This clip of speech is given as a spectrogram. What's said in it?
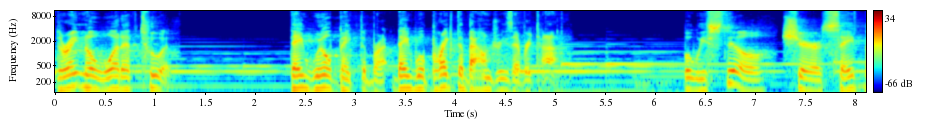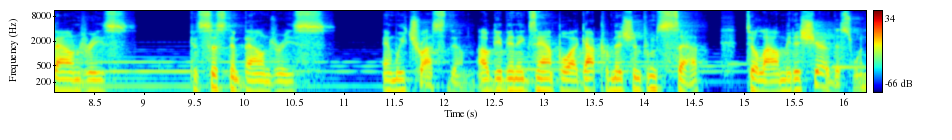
There ain't no what if to it. They will break the, they will break the boundaries every time. But we still share safe boundaries, consistent boundaries, and we trust them. I'll give you an example. I got permission from Seth to allow me to share this one.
